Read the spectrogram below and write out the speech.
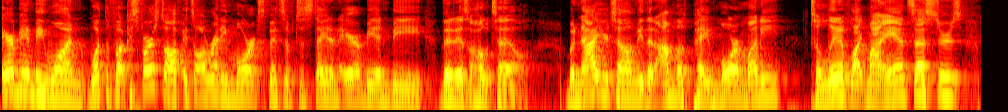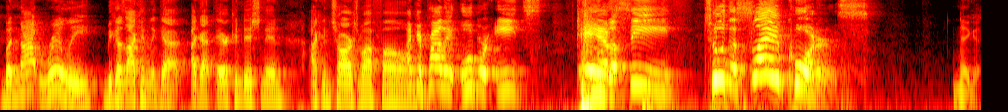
Airbnb one. What the fuck? Because first off, it's already more expensive to stay in an Airbnb than it is a hotel. But now you're telling me that I'm gonna pay more money to live like my ancestors, but not really because I can got I got air conditioning. I can charge my phone. I could probably Uber Eats KFC to the slave quarters. nigga.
